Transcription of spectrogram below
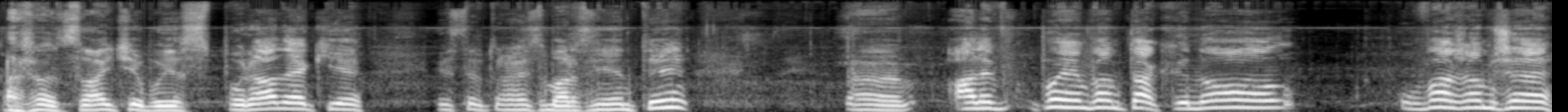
Aż słuchajcie, bo jest poranek, je, jestem trochę zmarznięty. E, Ale powiem Wam tak, no uważam, że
